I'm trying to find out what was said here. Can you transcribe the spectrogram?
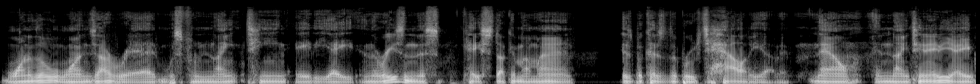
one of the ones I read was from 1988. And the reason this case stuck in my mind is because of the brutality of it. Now, in 1988,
